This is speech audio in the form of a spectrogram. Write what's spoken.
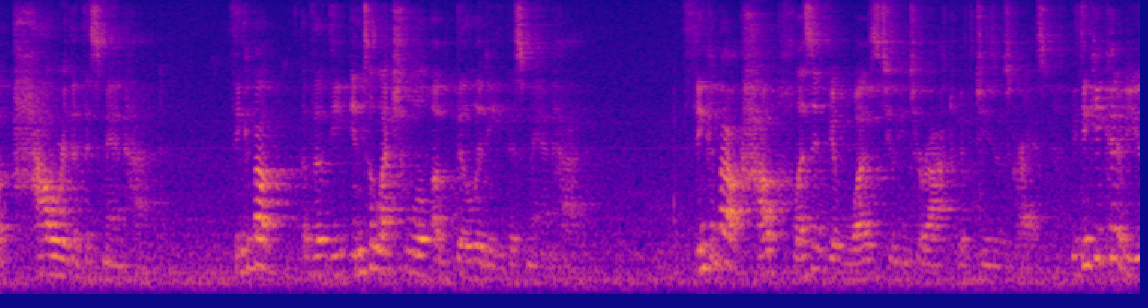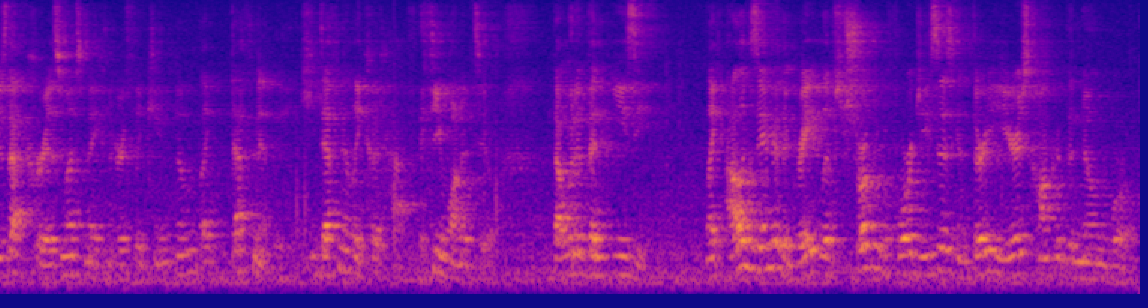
the power that this man had. Think about the, the intellectual ability this man had. Think about how pleasant it was to interact with Jesus Christ. You think he could have used that charisma to make an earthly kingdom? Like, definitely. He definitely could have if he wanted to. That would have been easy. Like, Alexander the Great lived shortly before Jesus, in 30 years, conquered the known world.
